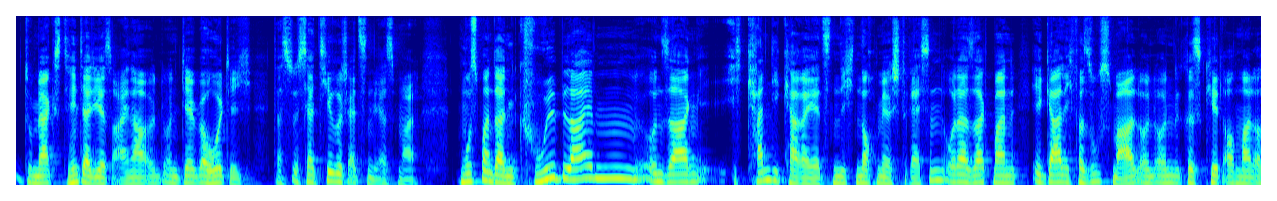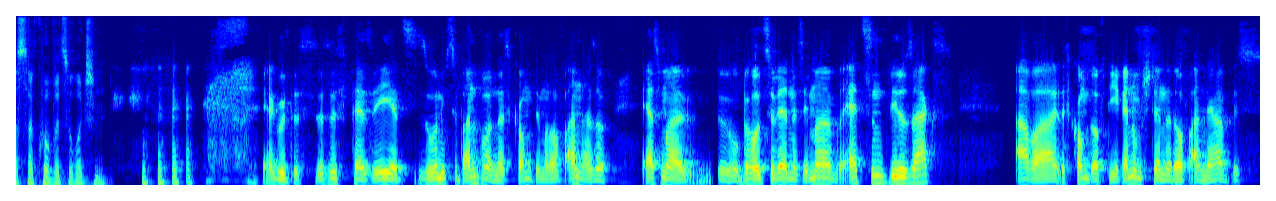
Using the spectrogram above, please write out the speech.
du merkst, hinter dir ist einer und, und der überholt dich, das ist ja tierisch ätzend erstmal. Muss man dann cool bleiben und sagen, ich kann die Karre jetzt nicht noch mehr stressen? Oder sagt man, egal, ich versuch's mal und, und riskiert auch mal aus der Kurve zu rutschen? ja gut, das, das ist per se jetzt so nicht zu beantworten. Das kommt immer drauf an. Also erstmal überholt zu werden ist immer ätzend, wie du sagst. Aber es kommt auf die Rennumstände drauf an. Ja, bis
